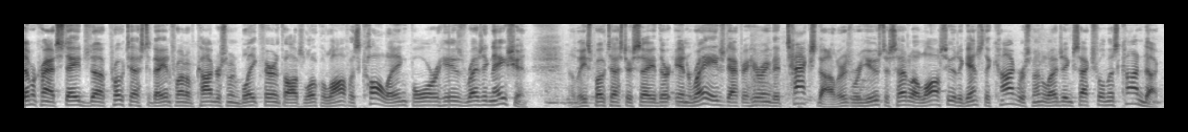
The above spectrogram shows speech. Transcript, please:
Democrats staged a protest today in front of Congressman Blake Farenthold's local office calling for his resignation. Now, these protesters say they're enraged after hearing that tax dollars were used to settle a lawsuit against the congressman alleging sexual misconduct.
